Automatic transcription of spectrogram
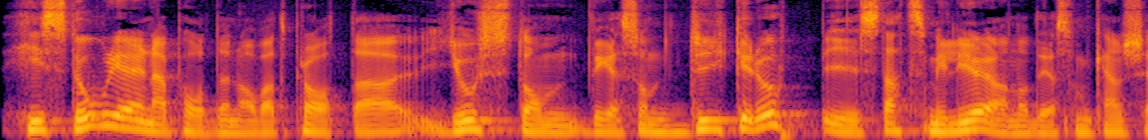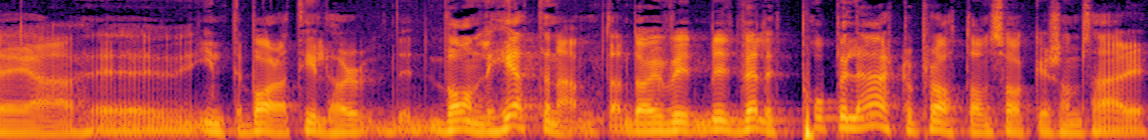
historia i den här podden av att prata just om det som dyker upp i stadsmiljön och det som kanske är, eh, inte bara tillhör vanligheterna. Det har ju blivit väldigt populärt att prata om saker som så här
